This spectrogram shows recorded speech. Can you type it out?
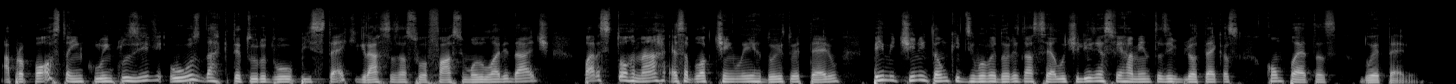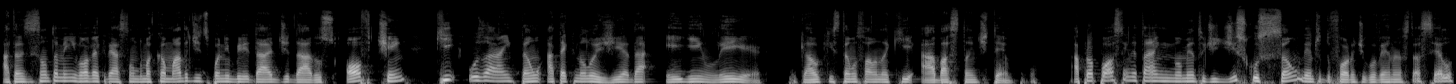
A proposta inclui inclusive o uso da arquitetura do OpenStack, graças à sua fácil modularidade, para se tornar essa blockchain Layer 2 do Ethereum, permitindo então que desenvolvedores da Celo utilizem as ferramentas e bibliotecas completas do Ethereum. A transição também envolve a criação de uma camada de disponibilidade de dados off-chain que usará então a tecnologia da Eigenlayer, que é algo que estamos falando aqui há bastante tempo. A proposta ainda está em momento de discussão dentro do Fórum de Governança da Celo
